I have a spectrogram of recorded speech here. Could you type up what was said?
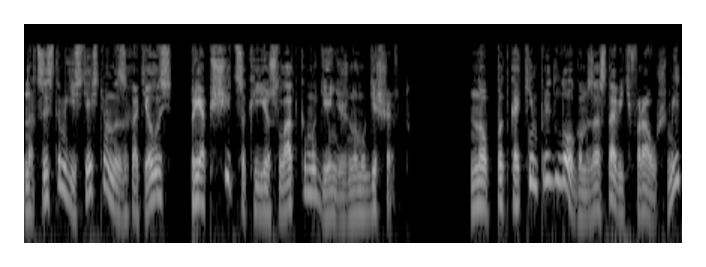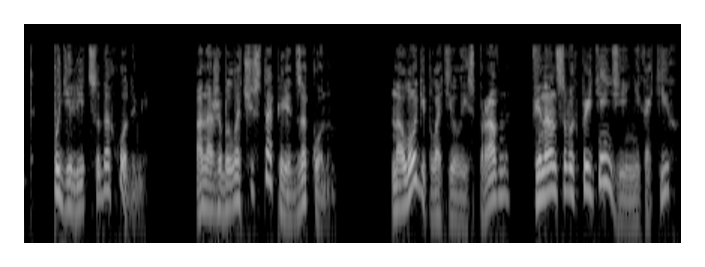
Нацистам, естественно, захотелось приобщиться к ее сладкому денежному гешефту. Но под каким предлогом заставить фрау Шмидт поделиться доходами? Она же была чиста перед законом. Налоги платила исправно, финансовых претензий никаких.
